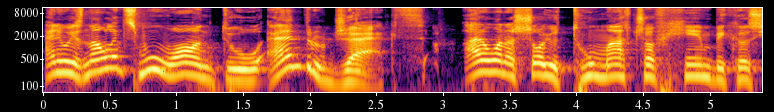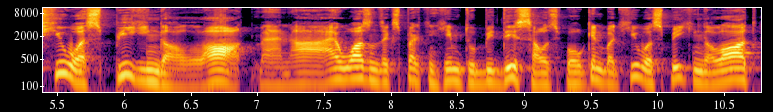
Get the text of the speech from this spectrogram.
Anyways, now let's move on to Andrew Jack. I don't want to show you too much of him because he was speaking a lot, man. I wasn't expecting him to be this outspoken, but he was speaking a lot.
